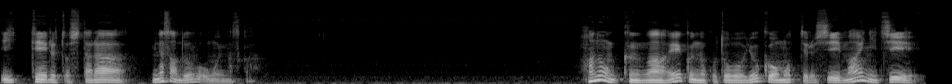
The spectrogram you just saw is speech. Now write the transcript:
言っているとしたら皆さんどう思いますか？ハノン君は A 君のことをよく思ってるし毎日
